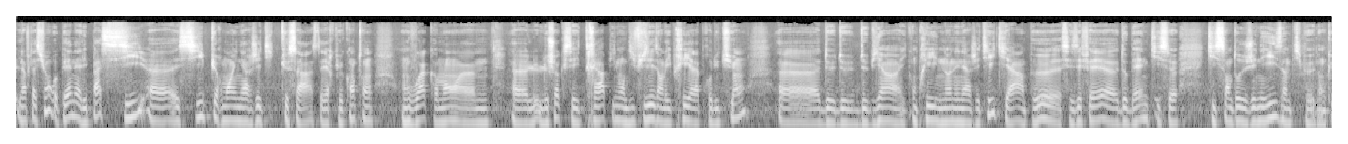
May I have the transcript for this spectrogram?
l'inflation européenne, elle n'est pas si, euh, si purement énergétique que ça. C'est-à-dire que quand on, on voit comment euh, le, choc s'est très rapidement diffusé dans les prix à la production de, de, de, biens, y compris non énergétiques, il y a un peu ces effets d'aubaine qui se qui s'endogénéisent un petit peu. Donc,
